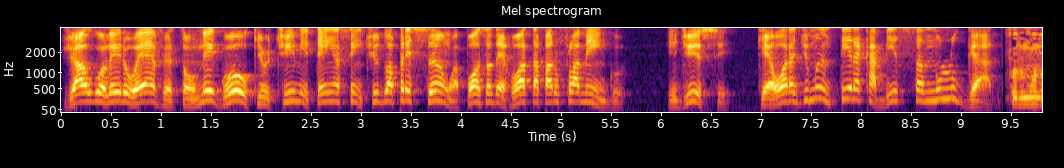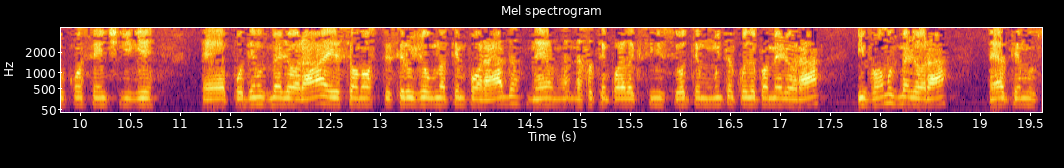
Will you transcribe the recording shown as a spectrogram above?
Já o goleiro Everton negou que o time tenha sentido a pressão após a derrota para o Flamengo e disse que é hora de manter a cabeça no lugar. Todo mundo consciente de que é, podemos melhorar, esse é o nosso terceiro jogo na temporada, né? nessa temporada que se iniciou, temos muita coisa para melhorar e vamos melhorar, né? temos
